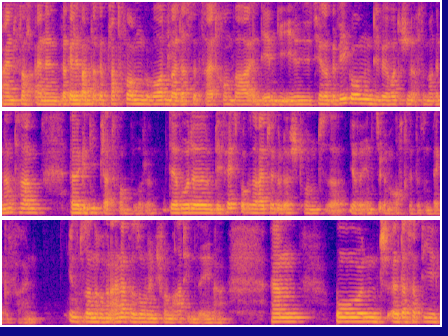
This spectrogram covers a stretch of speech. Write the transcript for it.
einfach eine relevantere Plattform geworden, weil das der Zeitraum war, in dem die identitäre Bewegung, die wir heute schon öfter mal genannt haben, äh, gedeplatformt wurde. Der wurde die Facebook-Seite gelöscht und äh, ihre Instagram-Auftritte sind weggefallen. Insbesondere von einer Person, nämlich von Martin Sehner. Ähm, und äh, das hat die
